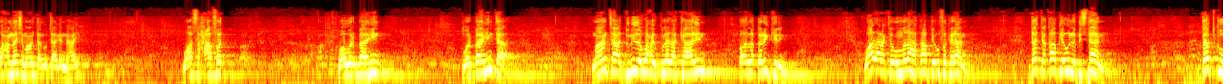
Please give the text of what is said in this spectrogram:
Waxaa meesha maantaan u taagannahay. Waa saxaafad. Waa warbaahin. Warbaahinta maanta dunida waxay ku leedahay kaalin oo aan la qarin karin waad aragtay ummadaha qaabkay u fakaraan. Dadka qaabkay u labistaan. Dadku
